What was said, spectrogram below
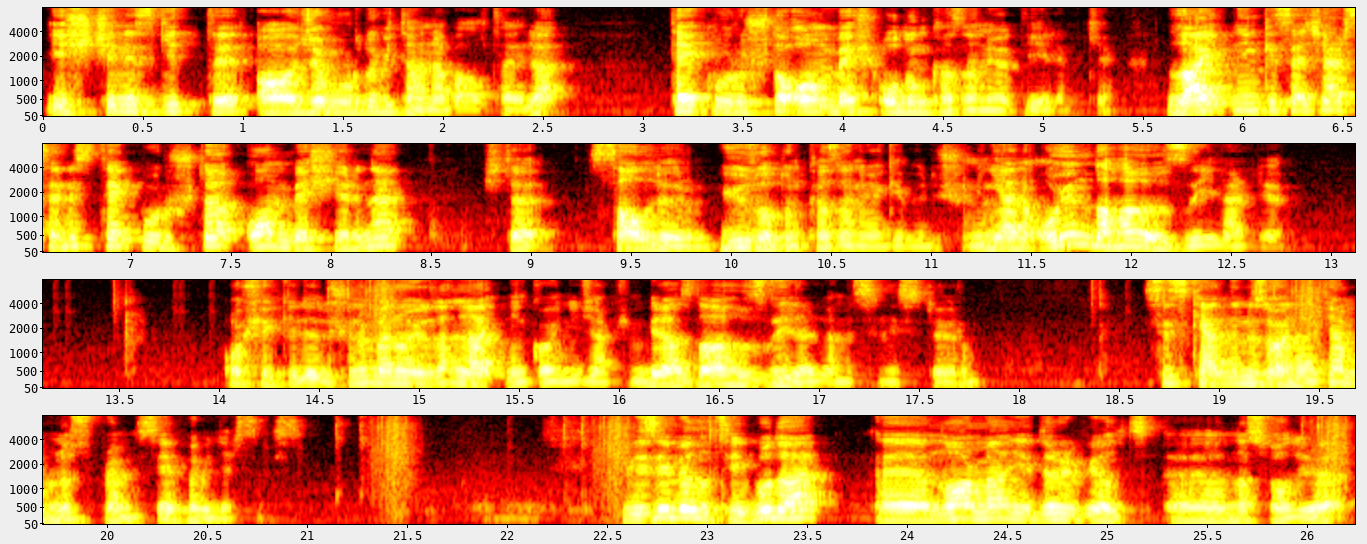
İşçiniz gitti ağaca vurdu bir tane baltayla. Tek vuruşta 15 odun kazanıyor diyelim ki. Lightning'i seçerseniz tek vuruşta 15 yerine işte sallıyorum 100 odun kazanıyor gibi düşünün. Yani oyun daha hızlı ilerliyor. O şekilde düşünün. Ben o yüzden Lightning oynayacağım şimdi. Biraz daha hızlı ilerlemesini istiyorum. Siz kendiniz oynarken bunu Supremacy yapabilirsiniz. Visibility. Bu da e, normal ya da revealed. E, nasıl oluyor?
